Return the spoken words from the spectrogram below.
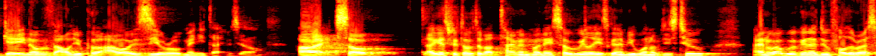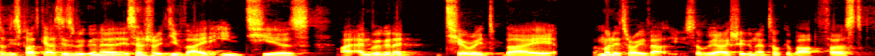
gain of value per hour is zero many times. You know. All right, so I guess we talked about time and money. So really, it's going to be one of these two. And what we're going to do for the rest of this podcast is we're going to essentially divide in tiers, uh, and we're going to tier it by monetary value. So we're actually going to talk about first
